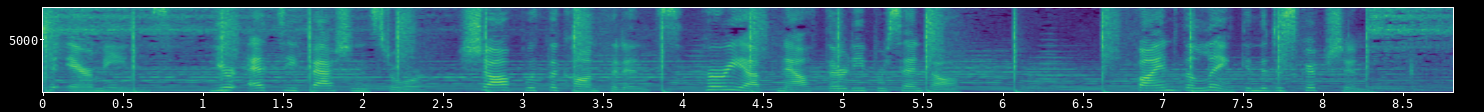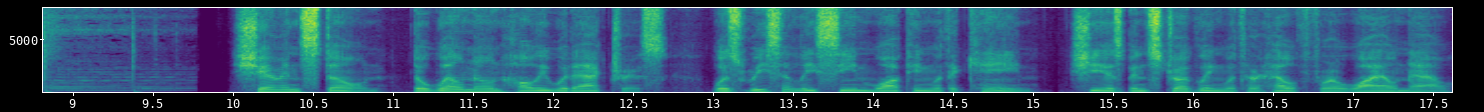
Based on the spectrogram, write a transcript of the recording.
to Airmeans, your Etsy fashion store. Shop with the confidence. Hurry up now 30% off. Find the link in the description. Sharon Stone, the well-known Hollywood actress, was recently seen walking with a cane. She has been struggling with her health for a while now,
